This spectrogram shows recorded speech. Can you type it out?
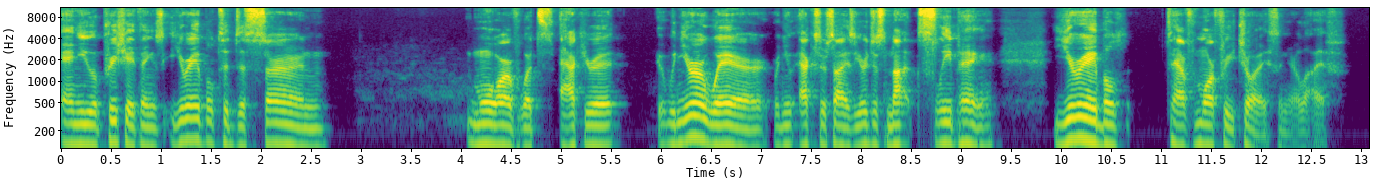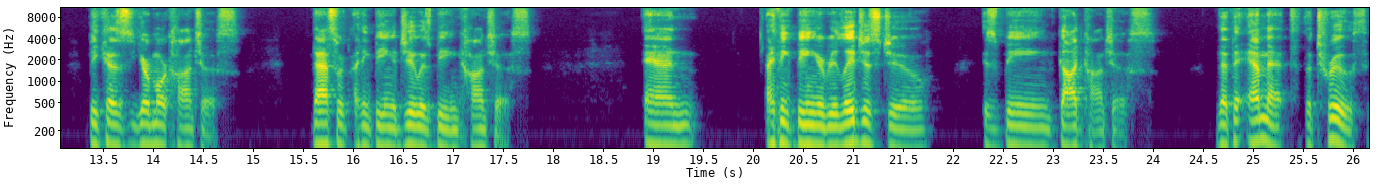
and you appreciate things, you're able to discern more of what's accurate when you're aware, when you exercise, you're just not sleeping, you're able to have more free choice in your life because you're more conscious. That's what I think being a Jew is being conscious. And I think being a religious Jew is being God conscious. That the emet, the truth,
